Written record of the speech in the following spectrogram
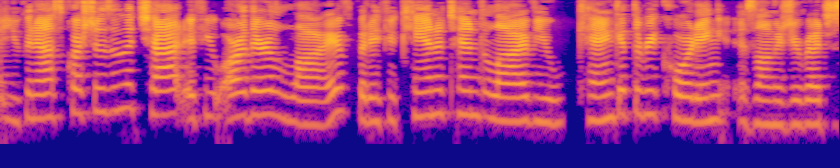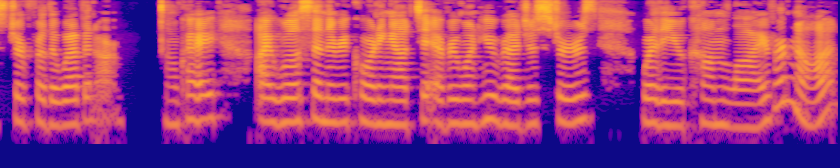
You can ask questions in the chat if you are there live, but if you can't attend live, you can get the recording as long as you register for the webinar. Okay, I will send the recording out to everyone who registers, whether you come live or not.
